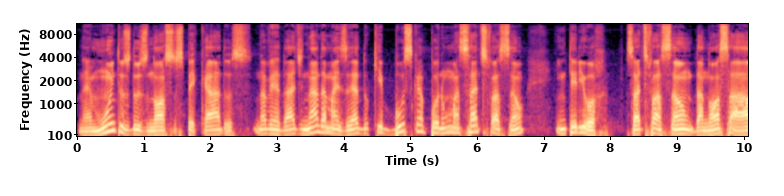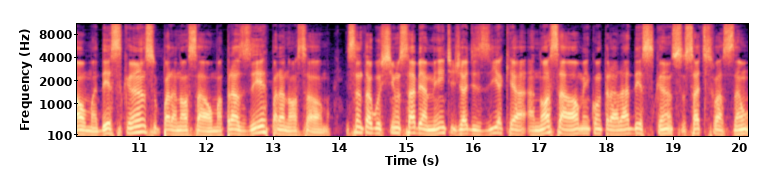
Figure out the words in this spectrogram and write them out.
Né? Muitos dos nossos pecados, na verdade, nada mais é do que busca por uma satisfação interior. Satisfação da nossa alma, descanso para a nossa alma, prazer para a nossa alma. E Santo Agostinho sabiamente já dizia que a, a nossa alma encontrará descanso, satisfação,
